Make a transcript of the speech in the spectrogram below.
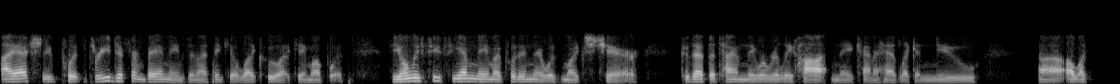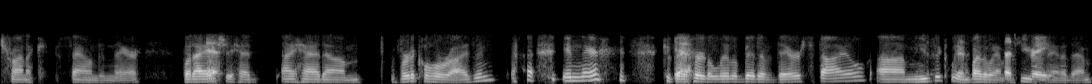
I actually put three different band names, and I think you'll like who I came up with. The only CCM name I put in there was Mike's Chair, because at the time they were really hot and they kind of had like a new uh, electronic sound in there. But I Yeah. actually had I had um, Vertical Horizon in there because Yeah. I heard a little bit of their style uh, musically. And by the way, I'm a huge great. fan of them.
